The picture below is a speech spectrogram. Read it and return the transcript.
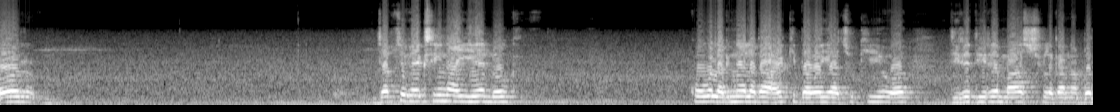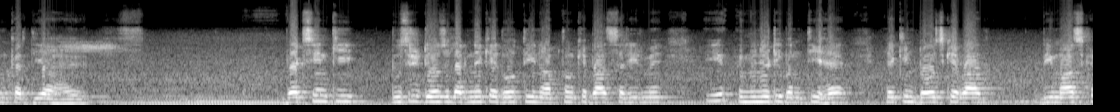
और जब से वैक्सीन आई है, लोग को लगने लगा है कि दवाई आ चुकी है और धीरे धीरे मास्क लगाना बंद कर दिया है। वैक्सीन की दूसरी डोज लगने के दो तीन हफ्तों के बाद शरीर में इम्यूनिटी बनती है, लेकिन डोज के बाद भी मास्क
